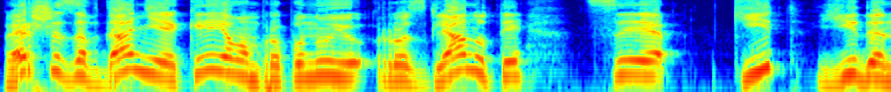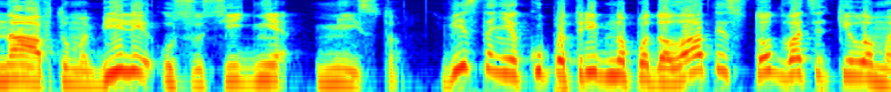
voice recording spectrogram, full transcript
Перше завдання, яке я вам пропоную розглянути, це кіт їде на автомобілі у сусіднє місто. Відстань, яку потрібно подолати 120 км.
